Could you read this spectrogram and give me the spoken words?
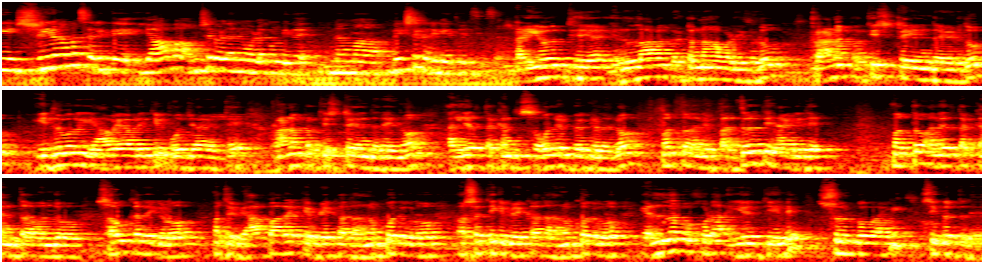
ಈ ಶ್ರೀರಾಮ ಚರಿತೆ ಯಾವ ಅಂಶಗಳನ್ನು ಒಳಗೊಂಡಿದೆ? ನಮ್ಮ ವೀಕ್ಷಕರಿಗೆ ತಿಳಿಸಿ ಸರ್. ಅಯೋಧ್ಯೆಯ ಎಲ್ಲ ಘಟನಾವಳಿಗಳು ಪ್ರಾಣ ಪ್ರತಿಷ್ಠೆಯಿಂದ ಹಿಡಿದು ಇದುವರೆಗೆ ಯಾವ ಯಾವ ರೀತಿ ಪೂಜೆ ಆಗುತ್ತೆ, ಪ್ರಾಣ ಪ್ರತಿಷ್ಠೆ ಎಂದರೇನು, ಅಲ್ಲಿರ್ತಕ್ಕಂಥ ಸೌಲಭ್ಯಗಳೇನು, ಮತ್ತು ಅಲ್ಲಿ ಭದ್ರತೆ ಆಗಿದೆ ಮತ್ತು ಅಲ್ಲಿರ್ತಕ್ಕಂಥ ಒಂದು ಸೌಕರ್ಯಗಳು, ಮತ್ತು ವ್ಯಾಪಾರಕ್ಕೆ ಬೇಕಾದ ಅನುಕೂಲಗಳು, ವಸತಿಗೆ ಬೇಕಾದ ಅನುಕೂಲಗಳು, ಎಲ್ಲವೂ ಕೂಡ ಅಯೋಧ್ಯೆಯಲ್ಲಿ ಸುಲಭವಾಗಿ ಸಿಗುತ್ತದೆ.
